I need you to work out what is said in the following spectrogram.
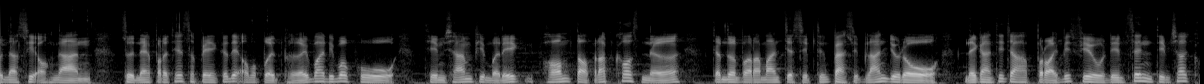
ลนาซีออกนานสื่อในประเทศสเปนก็ได้ออกมาเปิดเผยว่าลิเวอร์พูลทีมแชมป์พรีเมียร์ลีกพร้อมตอบรับข้อเสนอ จำนวนประมาณ 70-80 ล้านยูโร ในการที่จะปล่อยมิดฟิลด์ริมเส้นทีมชาติโค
